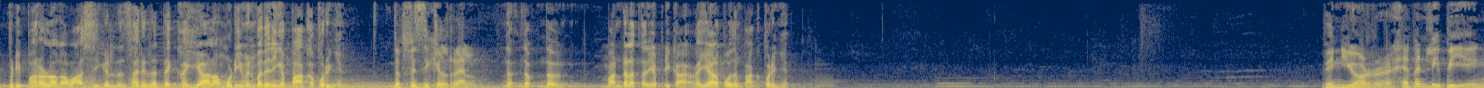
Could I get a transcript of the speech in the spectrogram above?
எப்படி பரலோக வாசிகள் இந்த சரீரத்தை கையாள முடியும் என்பதை நீங்க பார்க்க போறீங்க The physical realm. இந்த இந்த- மண்டலத்தை எப்படி கையாள போகுதுன்னு பார்க்க போறீங்க When you're a heavenly being,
